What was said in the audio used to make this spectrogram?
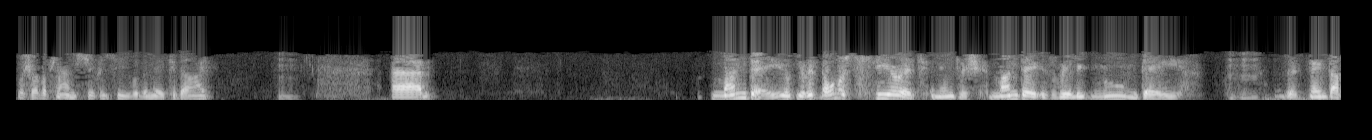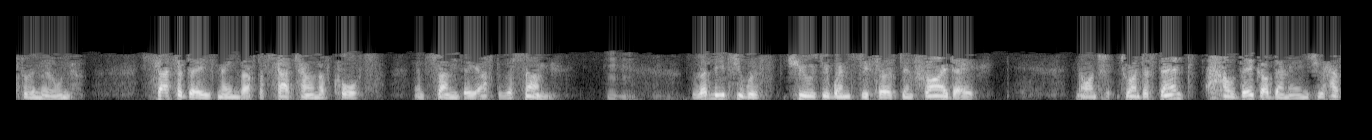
which are the planets you can see with the naked eye. Um, Monday, you, you, can almost hear it in English. Monday is really Moon Day. Mm-hmm. It's named after the moon. Saturday is named after Saturn, of course, and Sunday after the sun. Mm-hmm. So that leaves you with Tuesday, Wednesday, Thursday, and Friday. Now, to understand how they got their names, you have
